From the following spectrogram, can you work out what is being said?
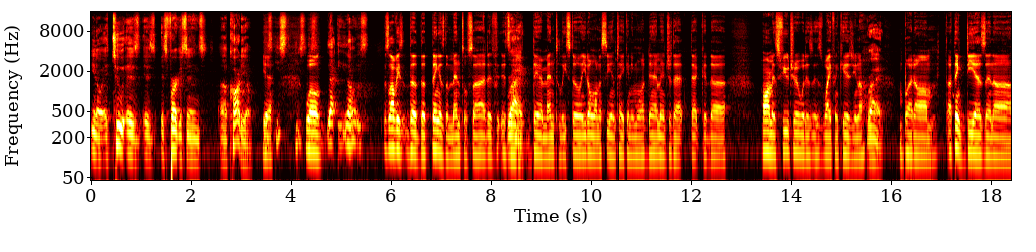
you know, it too is is is Ferguson's uh, cardio. Yeah. He's, he's, he's Well- yeah, you know, he's, It's obvious the the thing is the mental side. It's not Right. there mentally still, you don't want to see him take any more damage that that could uh, harm his future with his, his wife and kids. You know. right. But um, I think Diaz and uh,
